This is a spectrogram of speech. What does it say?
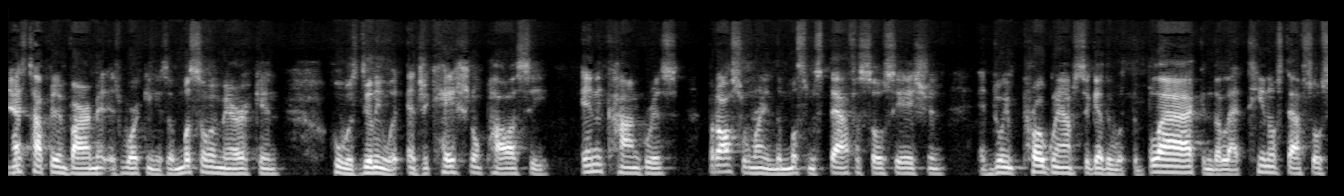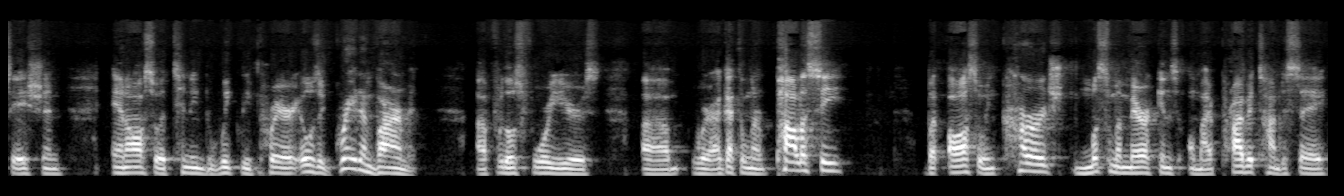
that type of environment is working as a Muslim American who was dealing with educational policy in Congress, but also running the Muslim Staff Association and doing programs together with the Black and the Latino Staff Association, and also attending the weekly prayer. It was a great environment uh, for those four years um, where I got to learn policy, but also encouraged Muslim Americans on my private time to say,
